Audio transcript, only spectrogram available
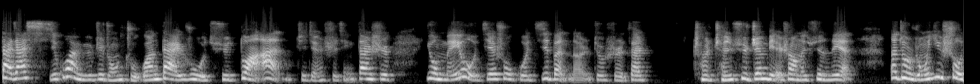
大家习惯于这种主观代入去断案这件事情，但是又没有接受过基本的，就是在。程程序甄别上的训练，那就容易受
